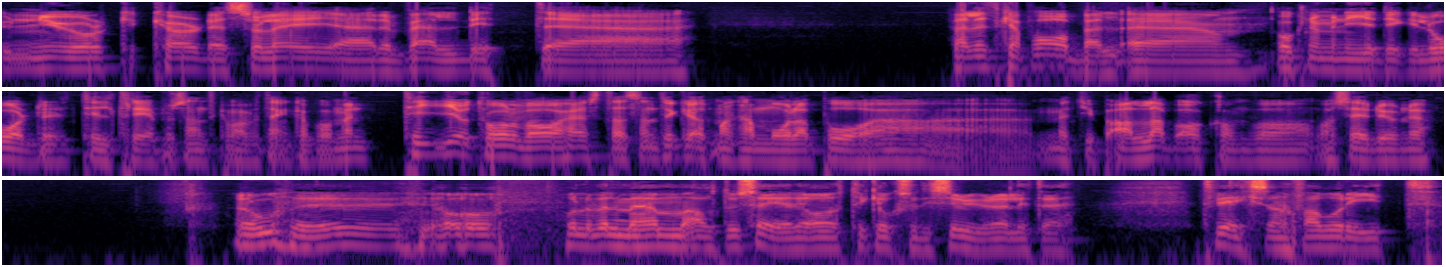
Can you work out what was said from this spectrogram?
New York Cœur Soleil är väldigt eh, Väldigt kapabel. Eh, och nummer 9 Digilord till 3% kan man väl tänka på. Men 10 och 12 A-hästar, sen tycker jag att man kan måla på uh, med typ alla bakom. Vad, vad säger du om det? Jo, det, jag håller väl med om allt du säger. Jag tycker också att Disirur är lite tveksam favorit.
